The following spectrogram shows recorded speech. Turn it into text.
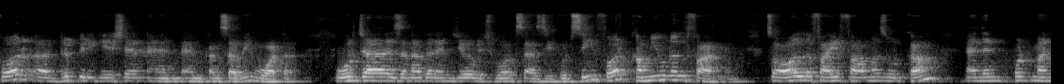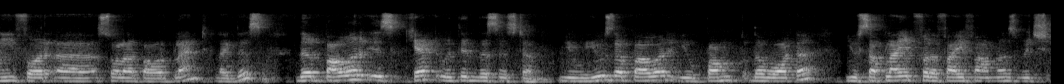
for drip irrigation and, and conserving water. Urja is another NGO which works, as you could see, for communal farming. So all the five farmers would come and then put money for a solar power plant like this. The power is kept within the system. You use the power, you pump the water, you supply it for the five farmers which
